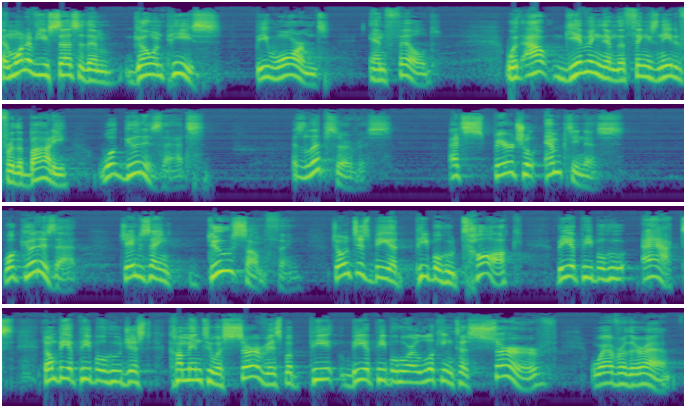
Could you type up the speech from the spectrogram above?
and one of you says to them, Go in peace, be warmed and filled, without giving them the things needed for the body, what good is that? That's lip service. That's spiritual emptiness. What good is that? James is saying, do something. Don't just be a people who talk, be a people who act. Don't be a people who just come into a service, but be a people who are looking to serve wherever they're at.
